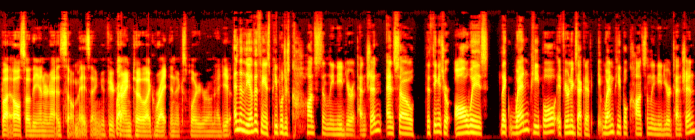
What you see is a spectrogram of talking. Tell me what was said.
but also the internet is so amazing if you're Right. trying to like write and explore your own ideas. And then the other thing is people just constantly need your attention. And so the thing is you're always like when people, if you're an executive, when people constantly need your attention,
